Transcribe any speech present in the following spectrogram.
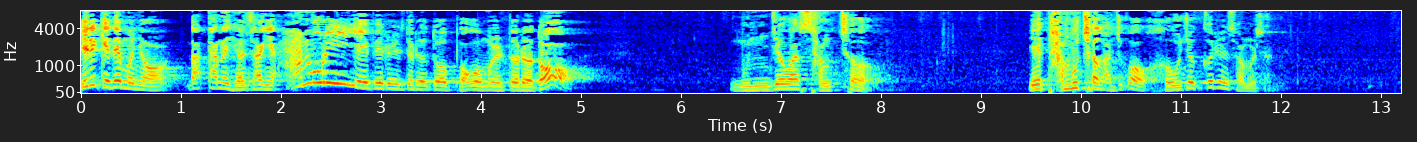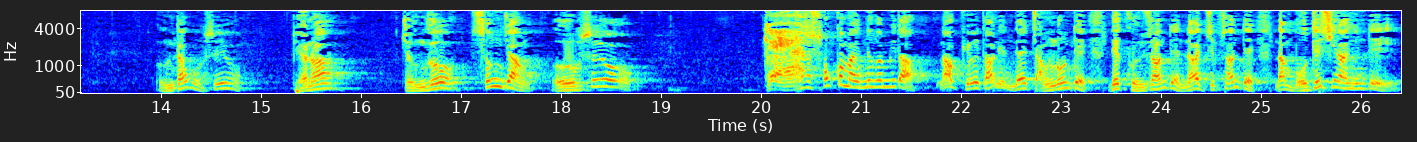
이렇게 되면요, 나타나는 현상이 아무리 예배를 들어도, 복음을 들어도, 문제와 상처, 에 파묻혀가지고 허우적거리는 삶을 삽니다. 응답 없어요. 변화, 증거, 성장 없어요. 계속 속고만 있는 겁니다. 나 교회 다니는 내 장로인데, 내 권사인데, 나 집사인데, 나 모태신앙인데,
